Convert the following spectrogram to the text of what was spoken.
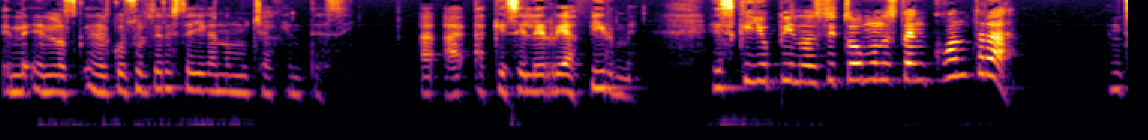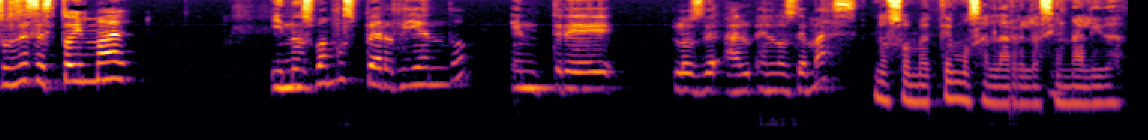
en, en, los, en el consultorio está llegando mucha gente así, a, a, que se le reafirme. Es que yo opino esto y todo el mundo está en contra. Entonces estoy mal. Y nos vamos perdiendo entre los en los demás. Nos sometemos a la relacionalidad.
